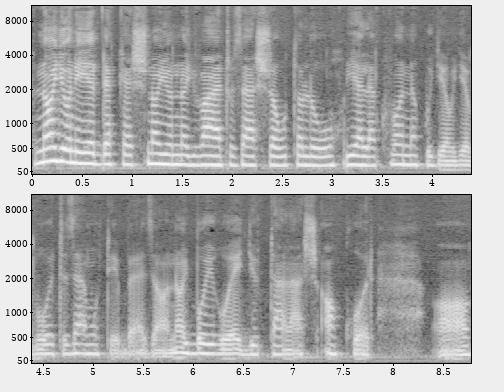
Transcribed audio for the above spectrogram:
Nagyon érdekes, nagyon nagy változásra utaló jelek vannak, ugye, ugye volt az elmúlt évben ez a nagy bolygó együttállás, akkor a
